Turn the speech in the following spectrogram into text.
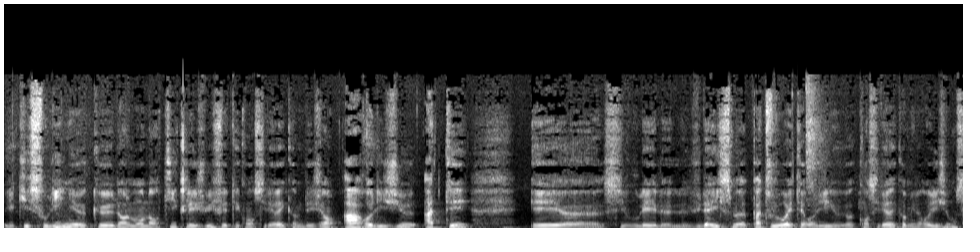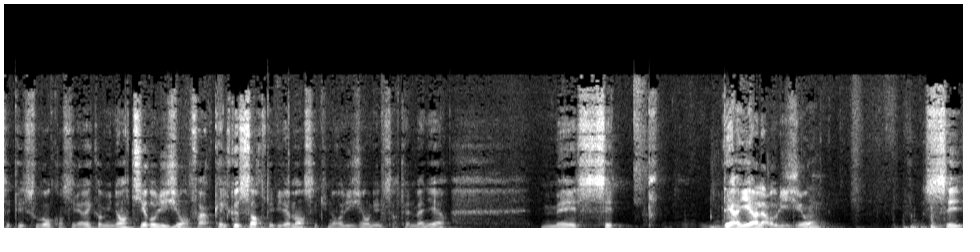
et qui souligne que dans le monde antique, les juifs étaient considérés comme des gens religieux, athées. Et euh, si vous voulez, le, judaïsme n'a pas toujours été considéré comme une religion, c'était souvent considéré comme une anti-religion, enfin en quelque sorte, évidemment, c'est une religion d'une certaine manière. Mais derrière la religion, c'est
